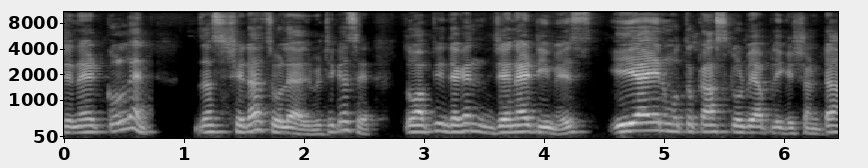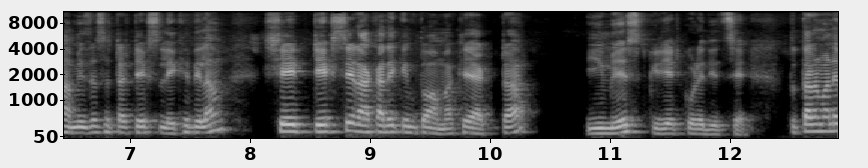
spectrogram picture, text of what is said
জেনারেট করলেন জাস্ট সেটা চলে আসবে, ঠিক আছে? তো আপনি দেখেন জেনারেট ইমেজ এআই এর মতো কাজ করবে অ্যাপ্লিকেশনটা আমি জাস্ট একটা টেক্সট লিখে দিলাম। সেই টেক্সটের আকারে কিন্তু আমাকে একটা ইমেজ ক্রিয়েট করে দিচ্ছে। তো তার মানে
